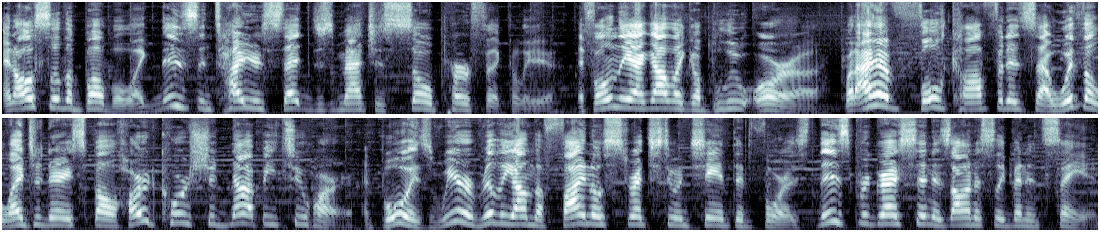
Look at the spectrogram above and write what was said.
and also the bubble. Like this entire set just matches so perfectly. If only I got like a blue aura. But I have full confidence that with a legendary spell, hardcore should not be too hard. And boys, we are really on the final stretch to Enchanted Forest. This progression has honestly been insane.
